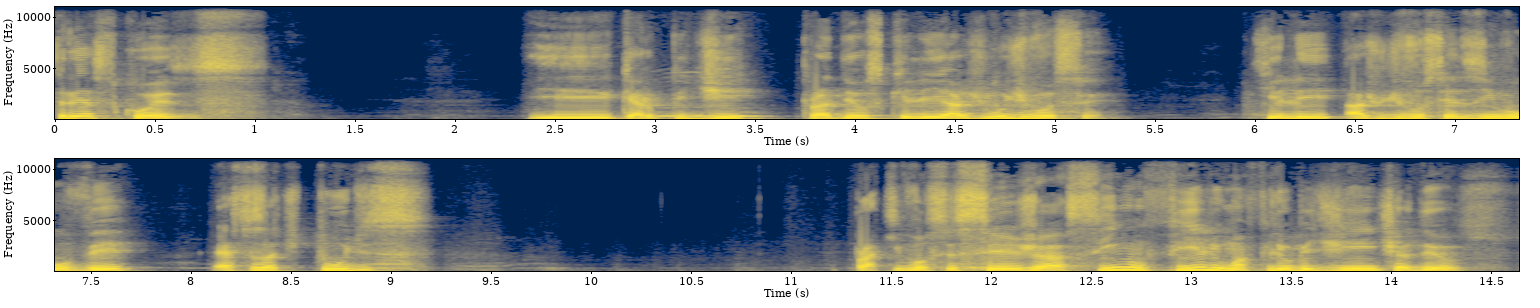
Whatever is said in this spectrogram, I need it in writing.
três coisas. E quero pedir para Deus que Ele ajude você. Que Ele ajude você a desenvolver essas atitudes. Para que você seja, sim, um filho, uma filha obediente a Deus.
